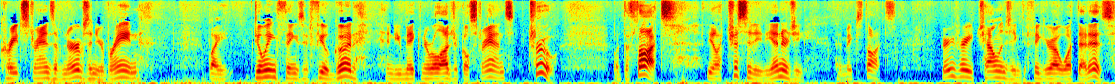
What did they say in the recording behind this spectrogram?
create strands of nerves in your brain by doing things that feel good and you make neurological strands. True. But the thoughts, the electricity, the energy that makes thoughts, very, very challenging to figure out what that is.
